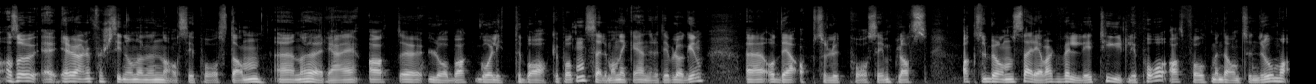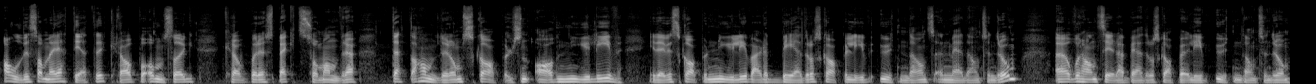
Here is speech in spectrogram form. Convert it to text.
altså, Jeg vil gjerne først si noe om denne nazipåstanden. Eh, nå hører jeg at eh, Laabak går litt tilbake på den, selv om han ikke endret i bloggen. Eh, og det er absolutt på sin plass. Aksel Brannen Sterri har vært veldig tydelig på at folk med Downs syndrom har alle de samme rettigheter, krav på omsorg, krav på respekt som andre. Dette handler om skapelsen av nye liv. Idet vi skaper nye liv, er det bedre å skape liv uten Downs enn med Downs syndrom. Eh, hvor han sier det er bedre å skape liv uten Downs syndrom.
